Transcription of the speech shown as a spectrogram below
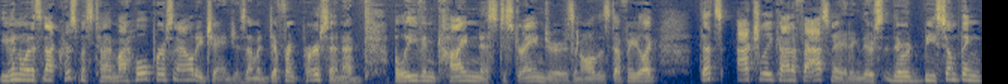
even when it's not Christmas time my whole personality changes. I'm a different person. I believe in kindness to strangers and all this stuff. And you're like that's actually kind of fascinating. There's there would be something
